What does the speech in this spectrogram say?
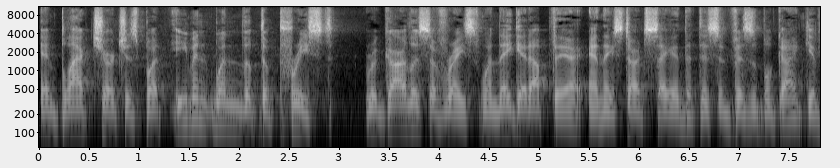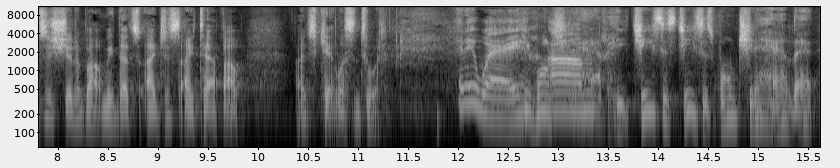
in black churches, but even when the the priest, regardless of race, when they get up there and they start saying that this invisible guy gives a shit about me, that's I just I tap out. I just can't listen to it. anyway. He wants um, you to have he Jesus Jesus wants you to have that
